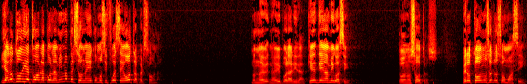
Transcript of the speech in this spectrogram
Y al otro día tú hablas con la misma persona y es como si fuese otra persona. No, no, hay, bipolaridad. ¿Quiénes tienen amigos así? Todos nosotros. Pero todos nosotros somos así.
